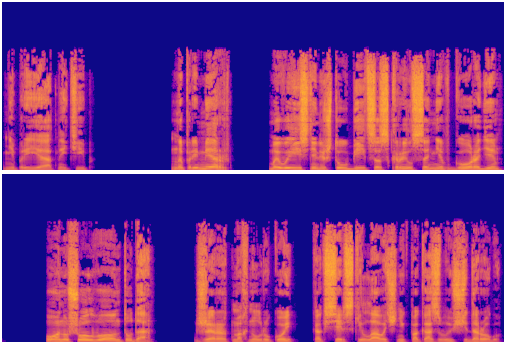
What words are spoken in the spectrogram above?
Неприятный тип. Например, мы выяснили, что убийца скрылся не в городе. Он ушел вон туда. Джерард махнул рукой, как сельский лавочник, показывающий дорогу.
